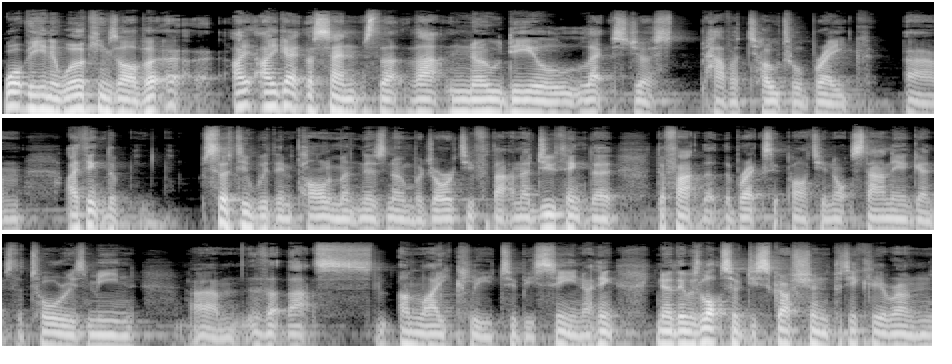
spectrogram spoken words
what the inner workings are, but uh, I, I get the sense that that no deal, let's just have a total break. Um, I think the certainly within Parliament, there's no majority for that, and I do think the the fact that the Brexit Party are not standing against the Tories mean. Um, that that's unlikely to be seen. I think you know there was lots of discussion, particularly around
